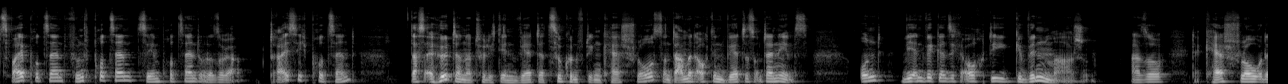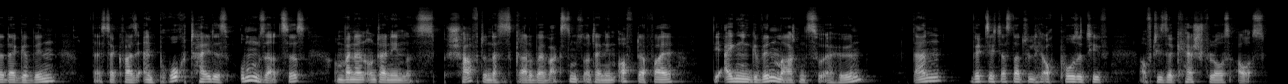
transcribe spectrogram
2%, 5%, 10% oder sogar 30%, das erhöht dann natürlich den Wert der zukünftigen Cashflows und damit auch den Wert des Unternehmens. Und wie entwickeln sich auch die Gewinnmargen? Also der Cashflow oder der Gewinn, da ist ja quasi ein Bruchteil des Umsatzes. Und wenn ein Unternehmen es schafft, und das ist gerade bei Wachstumsunternehmen oft der Fall, die eigenen Gewinnmargen zu erhöhen, dann wirkt sich das natürlich auch positiv auf diese Cashflows aus.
